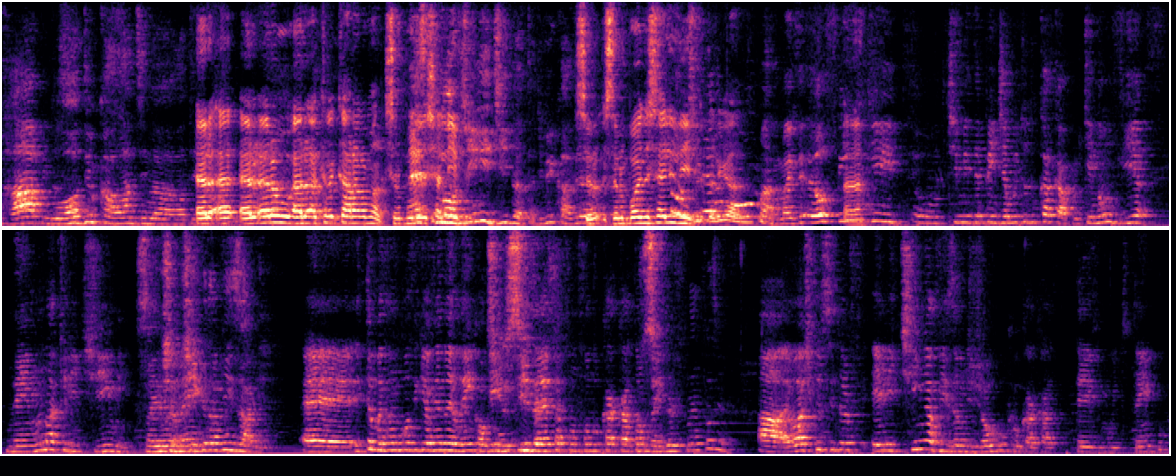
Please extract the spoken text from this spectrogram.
rápidos. O Odo e o Kaladze na lateral. Era, era, era, era, aquele cara, mano, que você não podia Messi, deixar livre. Maldini e Dida, tá de Você, brincadeira. não- você não pode deixar ele Não, o livre, tá ligado? bom, mano, mas eu fingo É. que o time dependia muito do Kaká, porque não via nenhum naquele time. Saiu o no Chimichinha elenco. É, então, mas eu não conseguia ver no elenco alguém que o fizesse a função do Kaká O também. Sidorf vai fazer. Ah, eu acho que o Sidorf, ele tinha a visão de jogo que o Kaká teve muito tempo,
